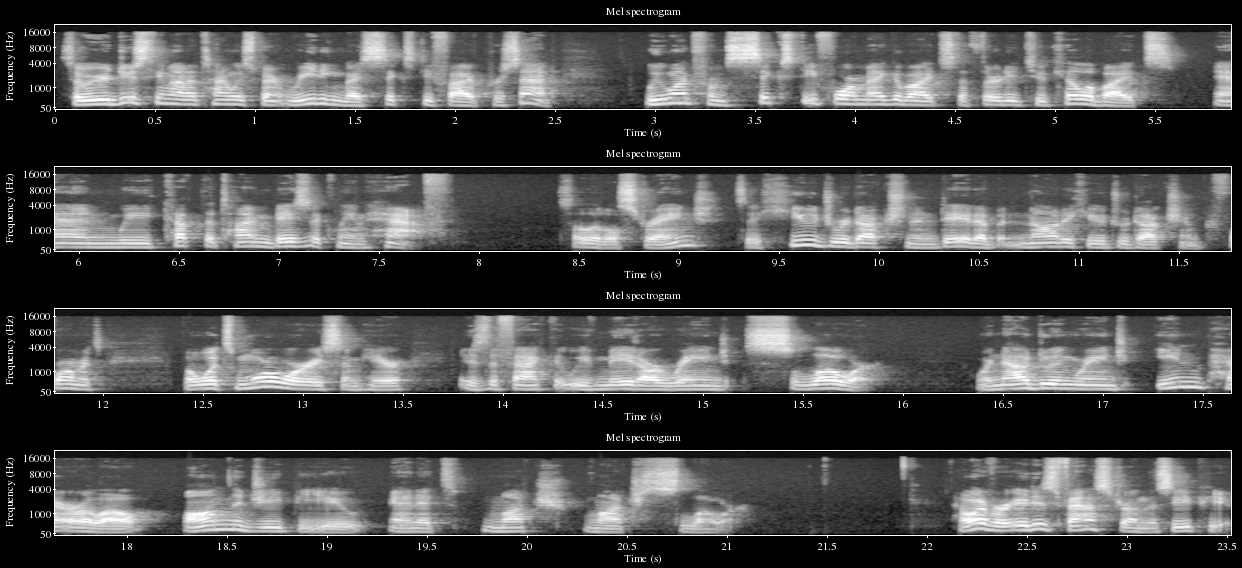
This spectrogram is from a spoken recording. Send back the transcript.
So we reduced the amount of time we spent reading by 65%. We went from 64 megabytes to 32 kilobytes, and we cut the time basically in half. It's a little strange. It's a huge reduction in data, but not a huge reduction in performance. But what's more worrisome here is the fact that we've made our range slower. We're now doing range in parallel on the GPU, and it's much, much slower. However, it is faster on the CPU.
